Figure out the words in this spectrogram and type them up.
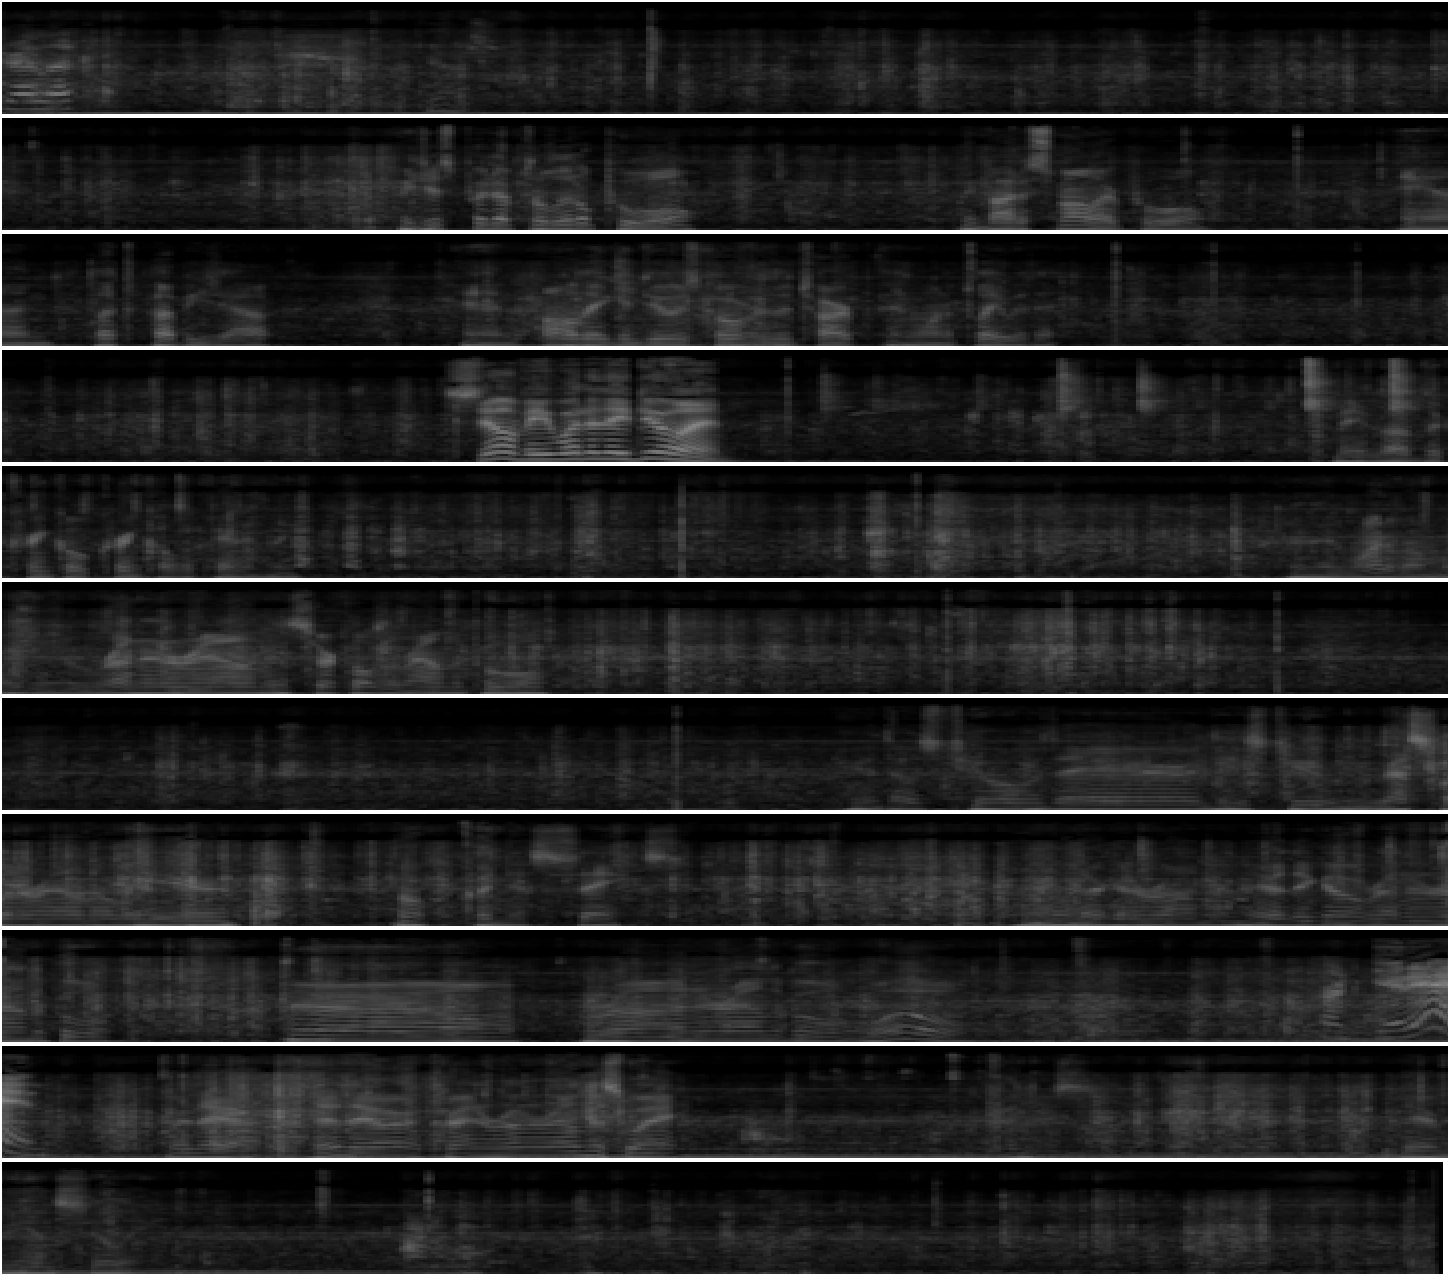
look? Yes. We just put up the little pool. We bought a smaller pool and let the puppies out. And all they can do is go over to the tarp and want to play with it. Sylvie, what are they doing? They love the crinkle crinkle, apparently. And then one of them was just running around in circles around the pool. Here, those two over there. These two wrestling around over here. Oh, goodness sakes. Oh, they're going to run pool. Oh, run around the pool. Whoa. Trying to get in. Where they are. There they are, trying to run around this way. Goodness. They're being silly.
